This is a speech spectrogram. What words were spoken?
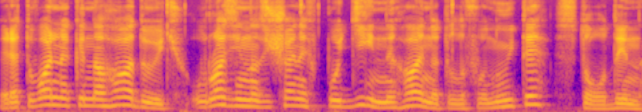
Рятувальники нагадують, у разі надзвичайних подій негайно телефонуйте 101.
